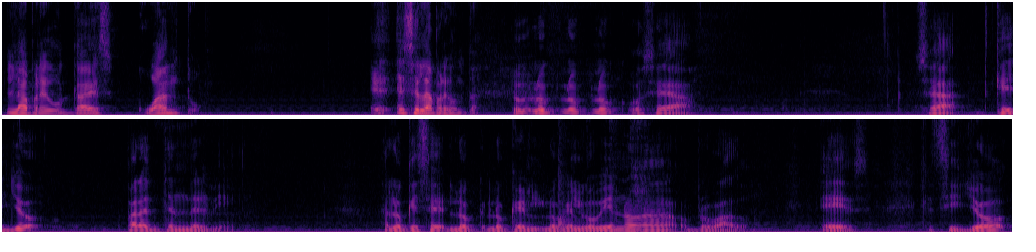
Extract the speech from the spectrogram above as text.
La pregunta es, ¿cuánto? E- esa es la pregunta. Lo- lo- lo- lo- o sea, o sea, que yo, para entender bien, o sea, lo que se, lo, lo que lo que el gobierno ha aprobado es que si yo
